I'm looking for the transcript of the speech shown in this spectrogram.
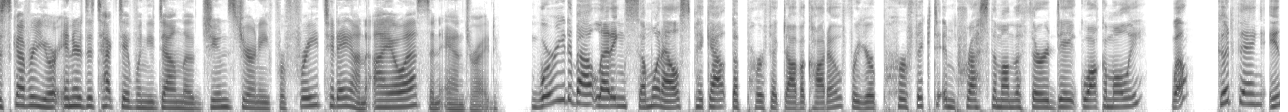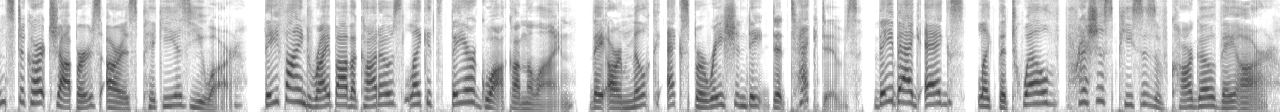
Discover your inner detective when you download June's Journey for free today on iOS and Android. Worried about letting someone else pick out the perfect avocado for your perfect Impress Them on the Third Date guacamole? Well, good thing Instacart shoppers are as picky as you are. They find ripe avocados like it's their guac on the line. They are milk expiration date detectives. They bag eggs like the 12 precious pieces of cargo they are.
